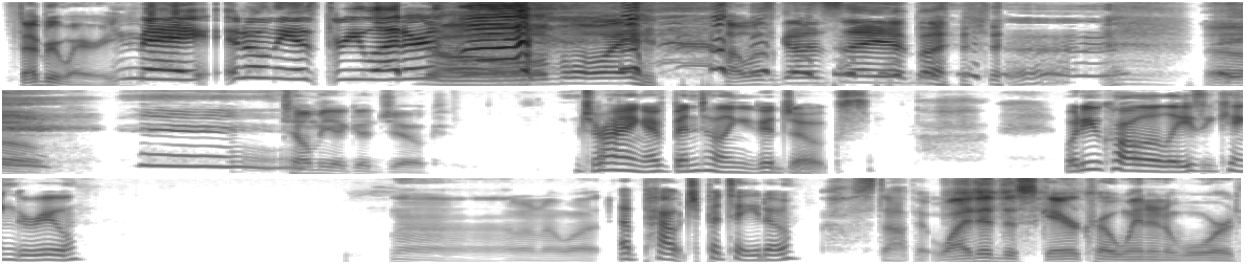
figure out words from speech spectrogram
February. May. It only has three letters. Oh, boy. I was going to say it, but. oh. Tell me a good joke. I'm trying. I've been telling you good jokes. What do you call a lazy kangaroo? Uh, I don't know what. A pouch potato. Stop it. Why did the Scarecrow win an award?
